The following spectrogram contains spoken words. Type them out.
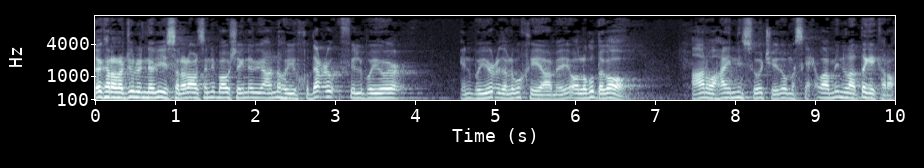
dakara rajulu nabiyi sala la alay sl baa sheegay nabiga anahu yukhdacu fi lbuyuuc in buyuucda lagu khiyaameeyo oo lagu dago aanu ahayn nin soo jeedo maskax waa in la dagi karo.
